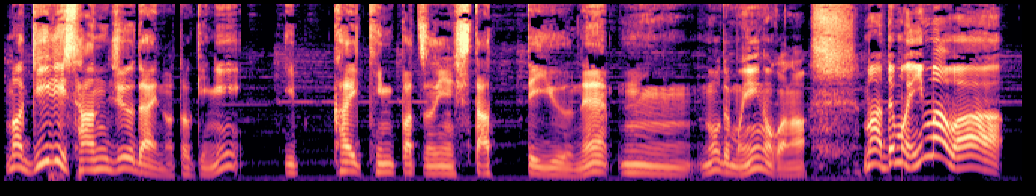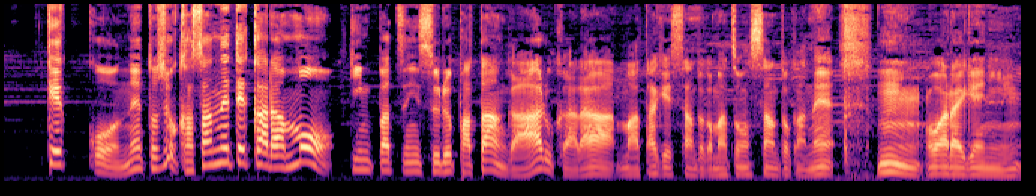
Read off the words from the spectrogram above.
まあギリ30代の時に一回金髪にしたっていうね、うん、のでもいいのかな。まあでも今は、結構ね、年を重ねてからも金髪にするパターンがあるから、まあ、たけしさんとか松本さんとかね、うん、お笑い芸人、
